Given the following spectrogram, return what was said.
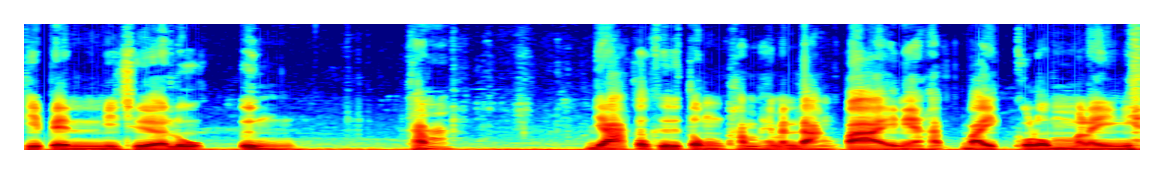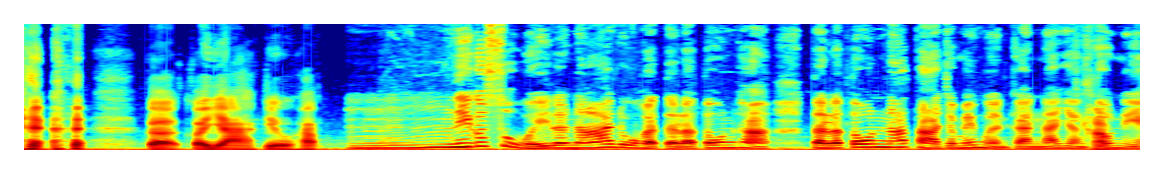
ที่เป็นมีเชื้อลูกอึ่งครับะ ยากก็คือตรงทำให้มันด่างป้ายเนี่ยครับ ใบกลมอะไรอย่างเงี้ยก็ก็ยากอยู่ครับอืมนี่ก็สวยแล้วนะดูค่ะ แต่ละต้นค่ะ แต่ละต้นหน้าตาจะไม่เหมือนกันนะ อย่างครับต้นนี้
